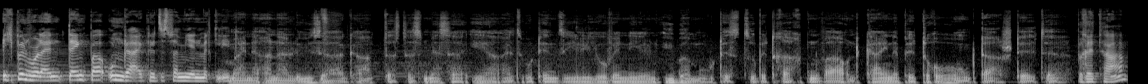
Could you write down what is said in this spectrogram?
Ich bin wohl ein denkbar ungeeignetes Familienmitglied. Meine Analyse ergab, dass das Messer eher als Utensil juvenilen Übermutes zu betrachten war und keine Bedrohung darstellte. Britta,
